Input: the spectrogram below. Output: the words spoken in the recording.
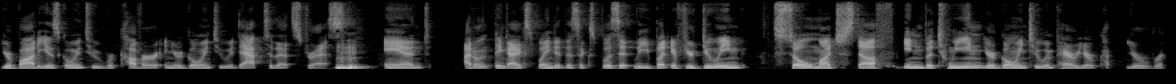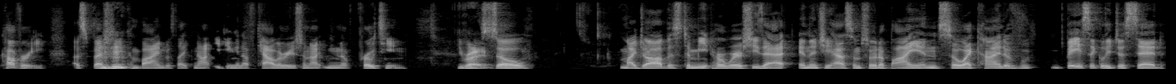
your body is going to recover and you're going to adapt to that stress mm-hmm. and i don't think i explained it this explicitly but if you're doing so much stuff in between you're going to impair your your recovery especially mm-hmm. combined with like not eating enough calories or not eating enough protein right so my job is to meet her where she's at and then she has some sort of buy-in. So i kind of basically just said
